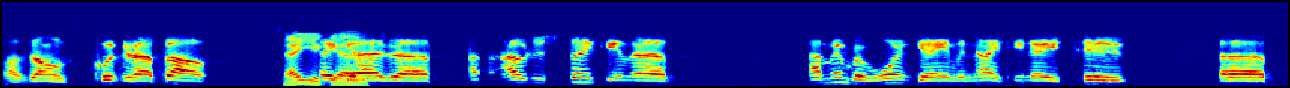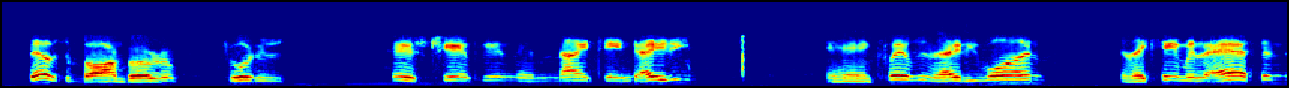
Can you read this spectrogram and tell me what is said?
I was on quicker than I thought. There you hey go. guys, uh, I, was just thinking. Uh, I remember one game in 1982. Uh, that was a barn burner. Georgia's as champion in 1980, and Clemson in '81, and they came into Athens,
